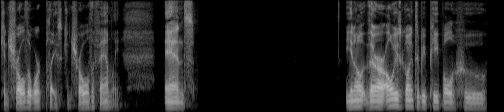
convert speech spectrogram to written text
control the workplace, control the family. And, you know, there are always going to be people who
